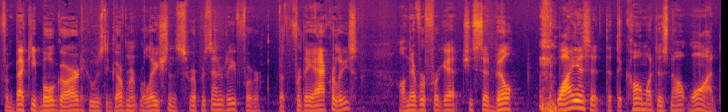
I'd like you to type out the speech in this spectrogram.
from Becky Bogard, who was the government relations representative for, for the Ackerleys. I'll never forget. She said, Bill, why is it that Tacoma does not want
